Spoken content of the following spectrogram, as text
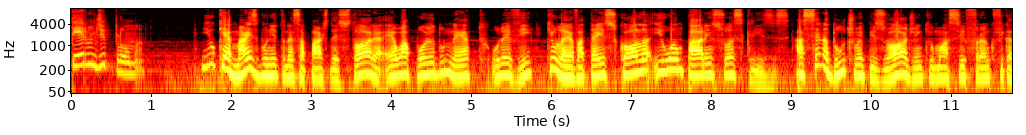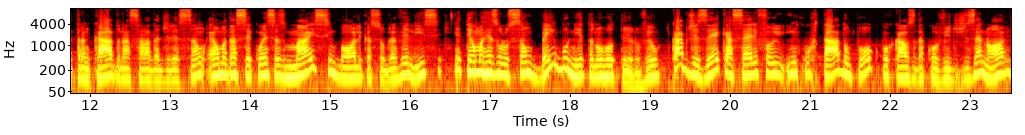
ter um diploma. E o que é mais bonito nessa parte da história é o apoio do neto, o Levi, que o leva até a escola e o ampara em suas crises. A cena do último episódio, em que o Moacir Franco fica trancado na sala da direção, é uma das sequências mais simbólicas sobre a velhice e tem uma resolução bem bonita no roteiro, viu? Cabe dizer que a série foi encurtada um pouco por causa da Covid-19,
